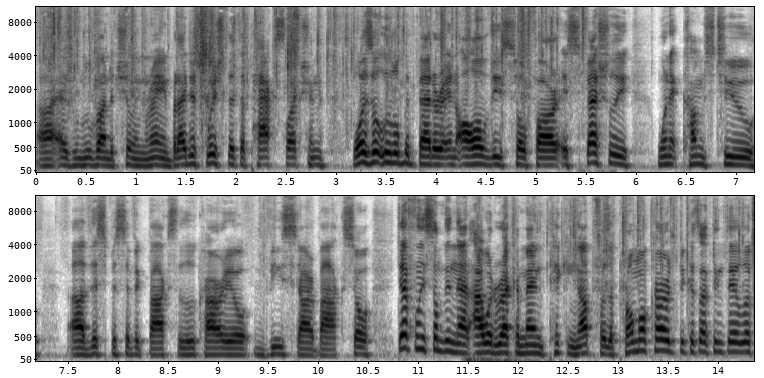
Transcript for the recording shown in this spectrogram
uh, as we move on to Chilling Reign. But I just wish that the pack selection was a little bit better in all of these so far, especially when it comes to uh, this specific box, the Lucario V-Star box. So definitely something that I would recommend picking up for the promo cards because I think they look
